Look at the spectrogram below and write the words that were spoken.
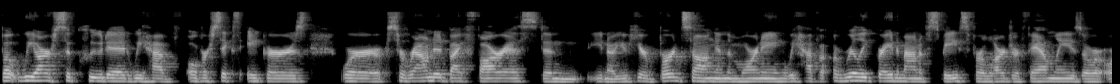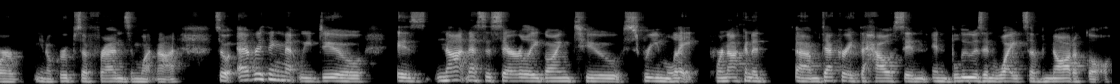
but we are secluded. We have over six acres. We're surrounded by forest, and you know you hear bird song in the morning. We have a really great amount of space for larger families or or you know groups of friends and whatnot. So everything that we do is not necessarily going to scream lake. We're not going to um, decorate the house in in blues and whites of nautical.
